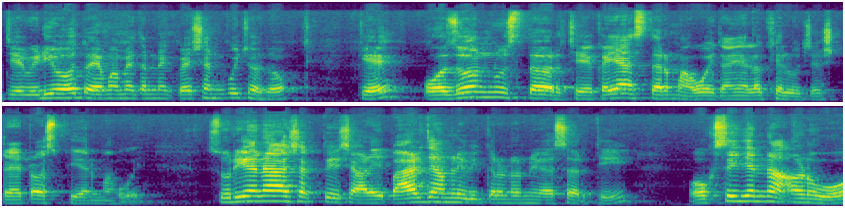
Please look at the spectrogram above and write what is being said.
જે વીડિયો હતો, એમાં મેં તમને ક્વેશ્ચન પૂછ્યો હતો કે ઓઝોનનું સ્તર છે, કયા સ્તરમાં હોય, તો અહીંયા લખેલું છે સ્ટ્રેટોસ્ફિયરમાં હોય. સૂર્યના શક્તિશાળી પારજાંબલી વિકરણોની અસરથી ઓક્સિજનના અણુઓ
